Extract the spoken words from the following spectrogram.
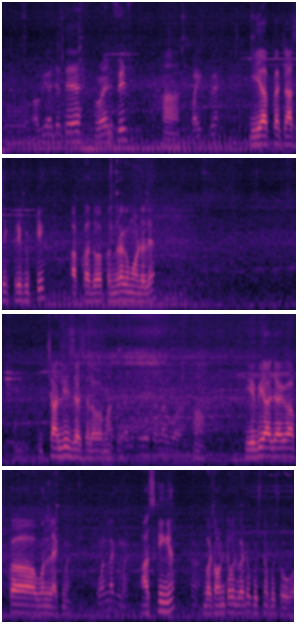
तो अभी आ जाते हैं रॉयल एनफील्ड हाँ। बाइक पे। ये आपका क्लासिक 350 आपका दो पंद्रह का मॉडल है। चालीस हज़ार चला हुआ मात्र। चला हुआ हाँ। ये भी आ जाएगा आपका वन लाख में। वन लाख में? आस्किंग है हाँ। बट ऑन टेबल बैठो कुछ ना कुछ होगा।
